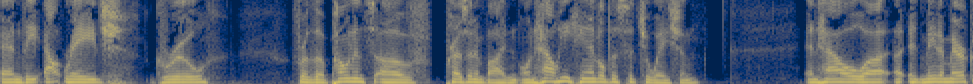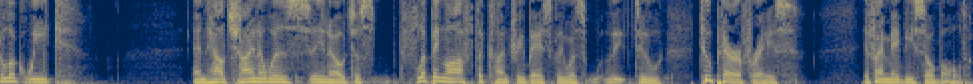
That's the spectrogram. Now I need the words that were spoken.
and the outrage grew for the opponents of President Biden on how he handled the situation and how uh, it made America look weak and how China was, you know, just flipping off the country basically was to to paraphrase, if I may be so bold.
